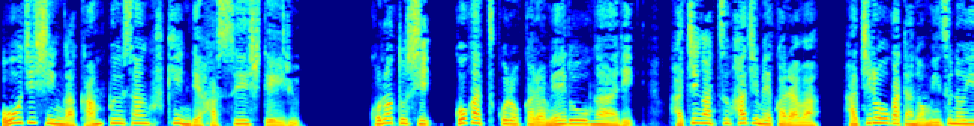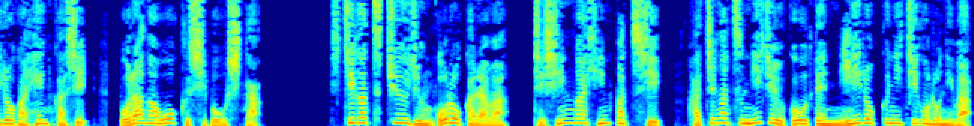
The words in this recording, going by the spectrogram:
大地震が寒風山付近で発生している。この年、5月頃から明道があり、8月初めからは、八郎型の水の色が変化し、ボラが多く死亡した。7月中旬頃からは、地震が頻発し、8月25.26日頃には、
